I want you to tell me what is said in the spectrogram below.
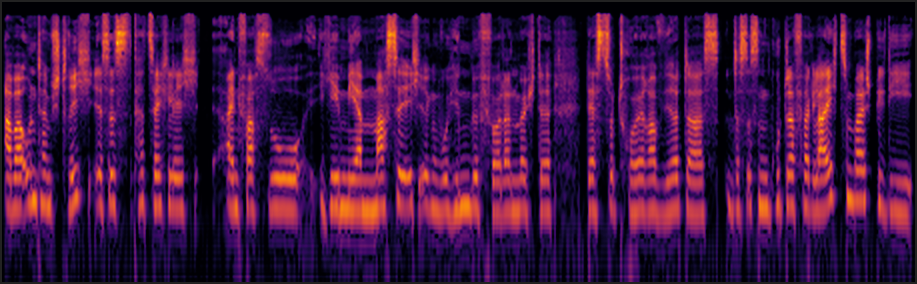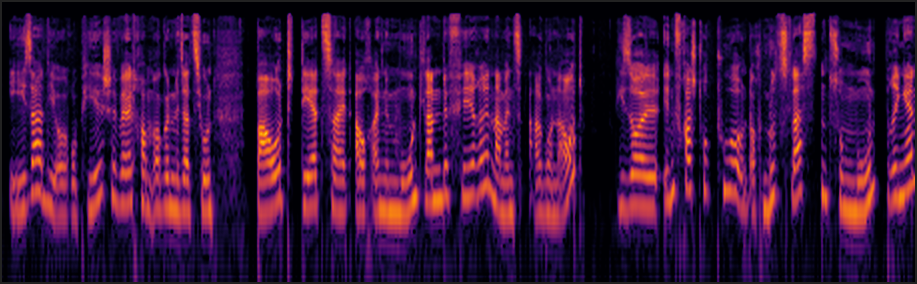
Aber unterm Strich ist es tatsächlich einfach so, je mehr Masse ich irgendwo hin befördern möchte, desto teurer wird das. Das ist ein guter Vergleich. Zum Beispiel die ESA, die Europäische Weltraumorganisation, baut derzeit auch eine Mondlandefähre namens Argonaut. Die soll Infrastruktur und auch Nutzlasten zum Mond bringen.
